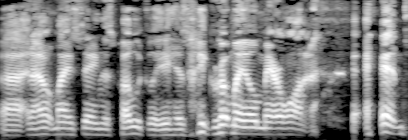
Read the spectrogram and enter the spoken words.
uh, and I don't mind saying this publicly, is I grow my own marijuana, and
